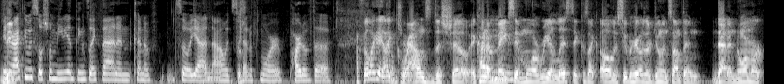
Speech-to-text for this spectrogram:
interacting with social media and things like that. And kind of so yeah, now it's kind of more part of the I feel like it like grounds the show. It kind of makes it more realistic because like oh the superheroes are doing something that a normal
